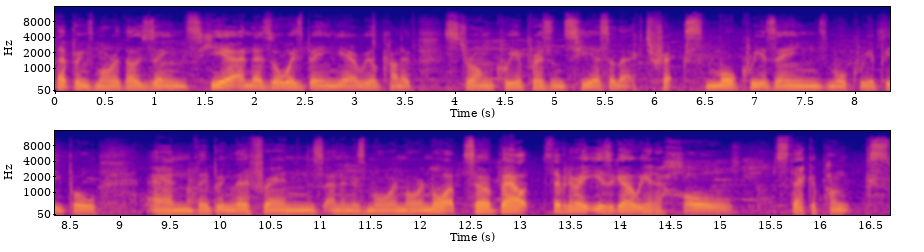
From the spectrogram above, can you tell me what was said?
That brings more of those zines here. And there's always been, yeah, a real kind of strong queer presence here. So that attracts more queer zines, more queer people. And they bring their friends, and then there's more and more and more. So about seven or eight years ago, we had a whole stack of punks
